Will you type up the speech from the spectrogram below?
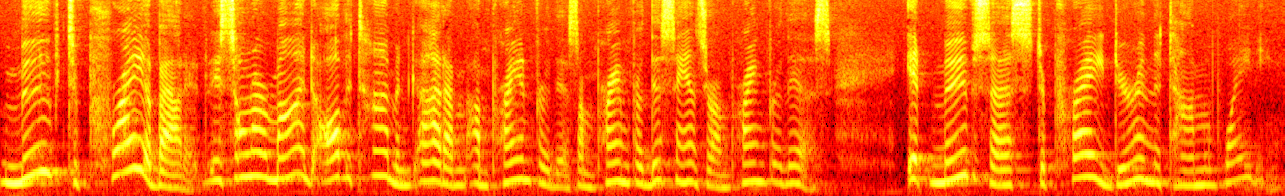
moved to pray about it. It's on our mind all the time. And God, I'm, I'm praying for this. I'm praying for this answer. I'm praying for this. It moves us to pray during the time of waiting.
